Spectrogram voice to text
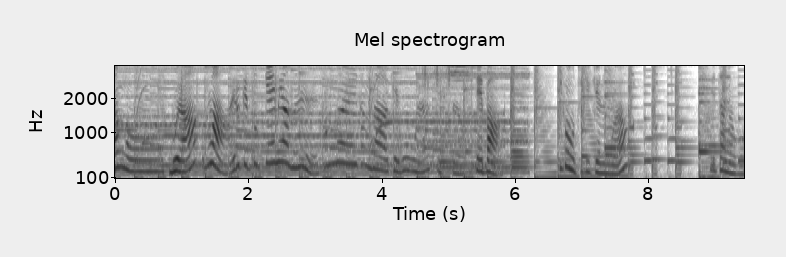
성공. 뭐야? 우와, 이렇게 또 깨면은 선물 상자 개봉을 할 수 있어요. 대박. 이건 어떻게 깨는 거야? 일단 요거.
